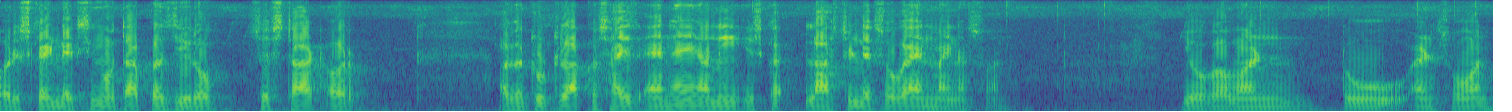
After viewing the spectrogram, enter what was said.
और इसका इंडेक्सिंग होता है आपका ज़ीरो से स्टार्ट और अगर टोटल आपका साइज़ एन है, यानी इसका लास्ट इंडेक्स होगा एन माइनस वन ये होगा one two and so on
